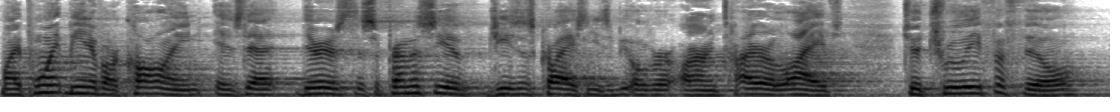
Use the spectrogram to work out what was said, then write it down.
my point being of our calling is that there's the supremacy of Jesus Christ needs to be over our entire lives to truly fulfill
